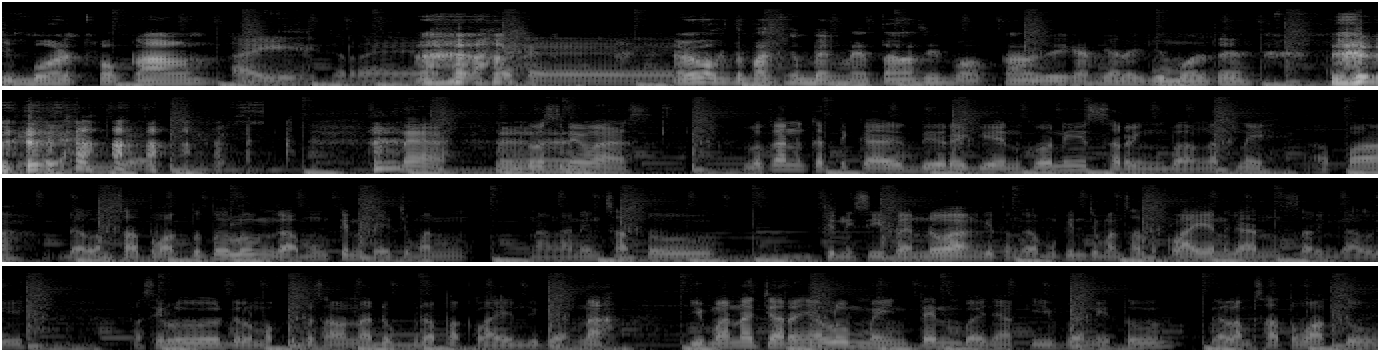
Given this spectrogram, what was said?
keyboard vokal Ai, keren. tapi waktu pas ngeband metal sih vokal sih kan gak ada keyboardnya nah, terus nih Mas. Lu kan ketika di Regienko nih sering banget nih apa dalam satu waktu tuh lu nggak mungkin kayak cuman nanganin satu jenis event doang gitu. Nggak mungkin cuman satu klien kan sering kali. Pasti lu dalam waktu bersamaan ada beberapa klien juga. Nah gimana caranya lu maintain banyak event itu dalam satu waktu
